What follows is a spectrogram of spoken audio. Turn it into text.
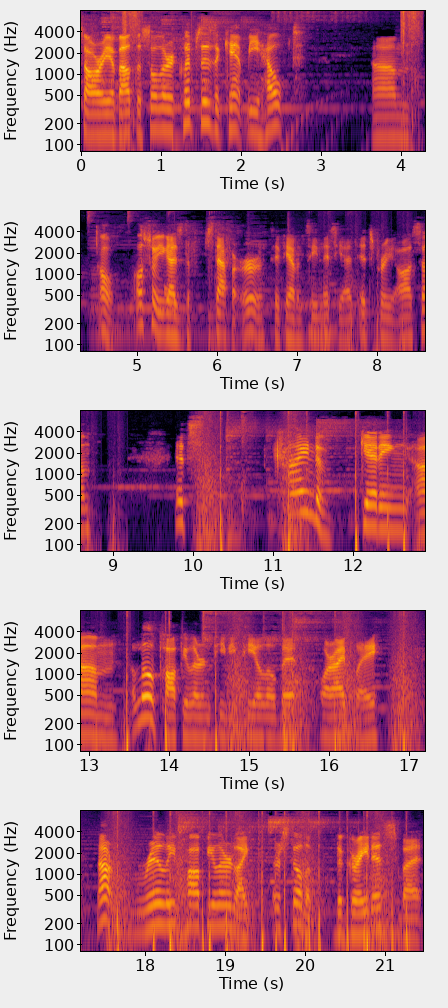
Sorry about the solar eclipses, it can't be helped. Um, oh, I'll show you guys the Staff of Earth if you haven't seen this yet. It's pretty awesome. It's kind of getting um, a little popular in PvP a little bit, where I play. Not really popular, like, they're still the, the greatest, but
